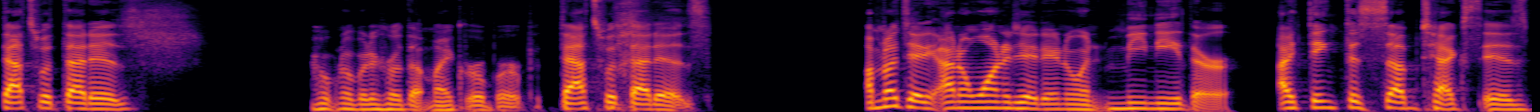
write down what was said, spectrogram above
That's what that is. I hope nobody heard that micro burp. That's what that is. I'm not dating. I don't want to date anyone. Me neither. I think the subtext is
